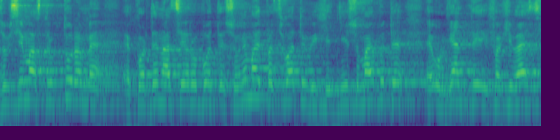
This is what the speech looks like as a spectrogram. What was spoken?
з усіма структурами е, координації роботи, що вони мають працювати у вихідні, що має бути е, ургентний фахівець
